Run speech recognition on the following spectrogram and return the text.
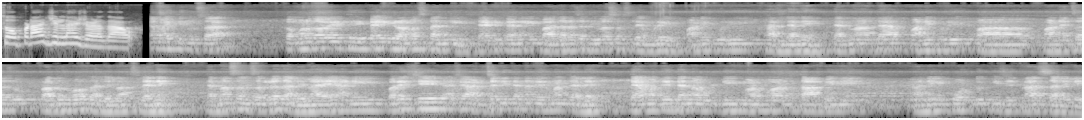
चोपडा जिल्हा जळगाव. माहितीनुसार कमळगाव येथे काही ग्रामस्थांनी त्या ठिकाणी बाजाराचा दिवस असल्यामुळे पाणीपुरी खाल्ल्याने त्यांना त्या पाणीपुरी पा- पाण्याचा जो प्रादुर्भाव झालेला असल्याने त्यांना संसर्ग झालेला आहे आणि बरेचसे अशा अडचणी त्यांना निर्माण झाल्या आहेत. त्यामध्ये त्यांना उलटी मळमळ ताप येणे आणि पोटदुखीचे त्रास झालेले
